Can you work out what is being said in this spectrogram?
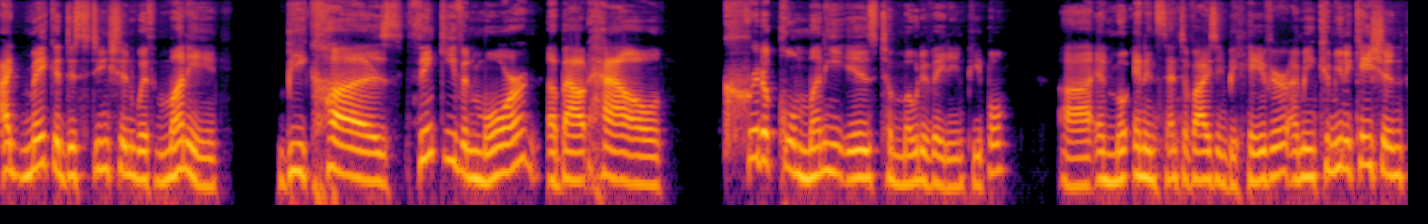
I'd make a distinction with money because think even more about how critical money is to motivating people uh, and and incentivizing behavior. I mean, communication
